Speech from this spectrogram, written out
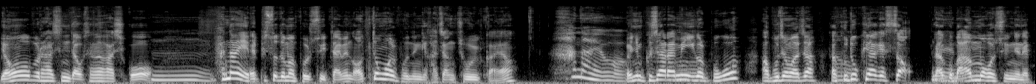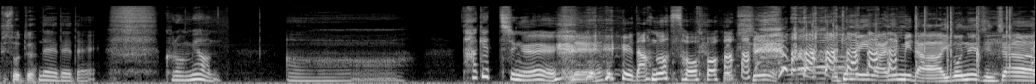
영업을 하신다고 생각하시고 음, 하나의 에피소드만 볼 수 있다면 어떤 걸 보는 게 가장 좋을까요? 하나요. 왜냐면 그 사람이 어. 이걸 보고 아 보자마자 나 어. 구독해야겠어 라고 네, 마음 먹을 수 있는 에피소드. 네네네. 그러면, 어, 타겟층을 네. 나눠서, 역시 보통 얘기가 아닙니다. 이거는 진짜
